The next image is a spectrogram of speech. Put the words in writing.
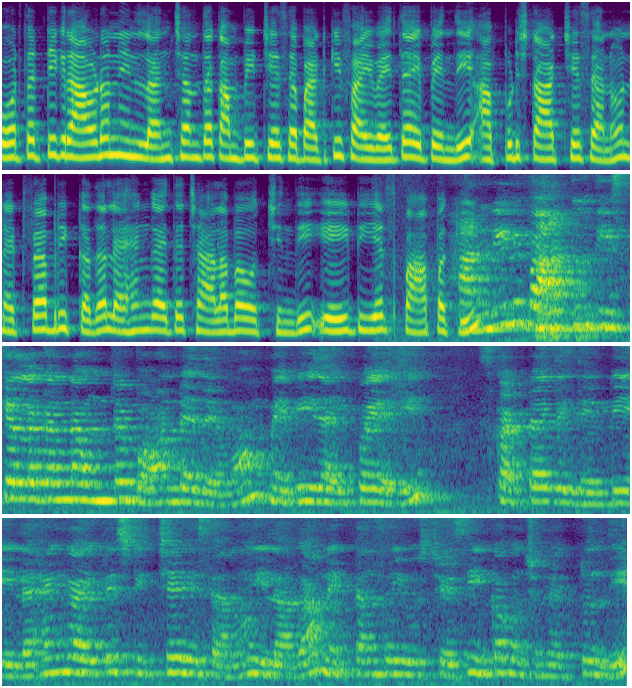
ఫోర్ థర్టీకి రావడం నేను లంచ్ అంతా కంప్లీట్ చేసేపాటికి ఫైవ్ అయితే అయిపోయింది. అప్పుడు స్టార్ట్ చేశాను. నెట్ ఫ్యాబ్రిక్ కదా లెహంగా అయితే చాలా బాగా వచ్చింది. ఎయిట్ ఇయర్స్ పాపకి. అన్నిని తీసుకెళ్ళకుండా ఉంటే బాగుండేదేమో. మేబీ ఇది అయిపోయేది. స్కర్ట్ అయితే ఇదేంటి? లెహంగా అయితే స్టిచ్ చేసేసాను. ఇలాగా నెట్ అంతా యూస్ చేసి ఇంకా కొంచెం నెట్ ఉంది.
